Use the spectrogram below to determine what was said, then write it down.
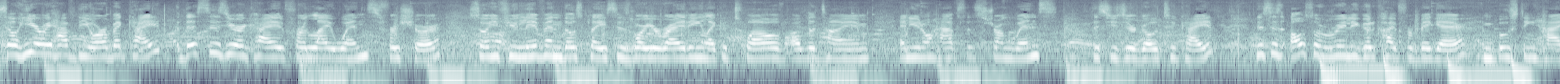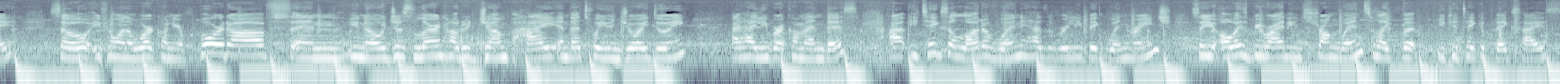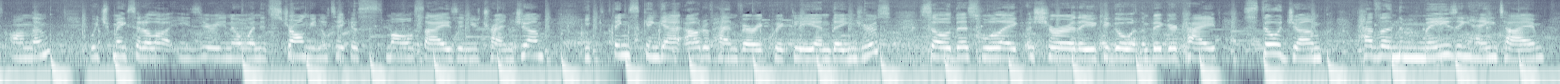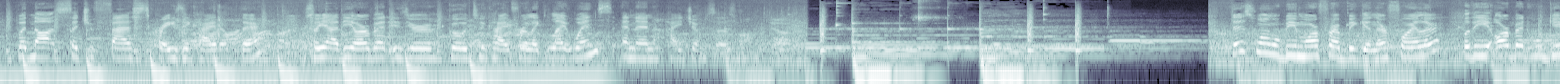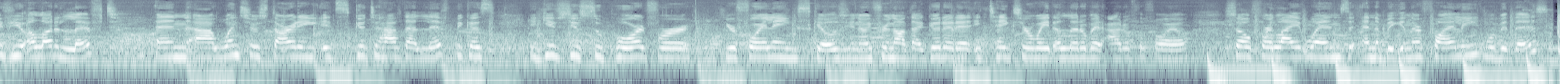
So here we have the Orbit kite. This is your kite for light winds for sure. So if you live in those places where you're riding like a 12 all the time and you don't have such strong winds, this is your go-to kite. This is also a really good kite for big air and boosting high. So if you want to work on your board offs and you know just learn how to jump high and that's what you enjoy doing, I highly recommend this. Uh, it takes a lot of wind. It has a really big wind range. So you always be riding strong winds, like, but you can take a big size on them, which makes it a lot easier. You know, when it's strong and you take a small size and you try and jump, things can get out of hand very quickly and dangerous. So this will like assure that you can go with a bigger kite, still jump, have an amazing hang time, but not such a fast, crazy kite up there. So yeah, the Orbit is your go-to kite for like light winds and then high jumps as well. This one will be more for a beginner foiler. But the Orbit will give you a lot of lift. And uh, once you're starting it's good to have that lift because it gives you support for your foiling skills. You know if you're not that good at it it takes your weight a little bit out of the foil. So for light winds and a beginner foiling will be this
